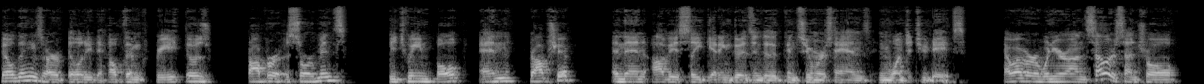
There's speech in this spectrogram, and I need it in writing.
buildings, our ability to help them create those proper assortments between bulk and dropship and then obviously getting goods into the consumer's hands in one to two days. However, when you're on Seller Central,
